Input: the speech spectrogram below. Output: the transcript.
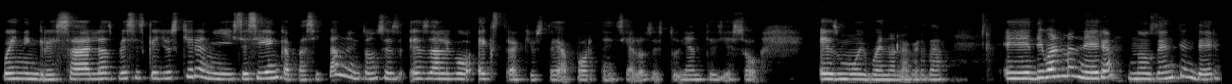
pueden ingresar las veces que ellos quieran y se siguen capacitando. Entonces, es algo extra que usted aporte a los estudiantes y eso es muy bueno, la verdad. Eh, de igual manera, nos da a entender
